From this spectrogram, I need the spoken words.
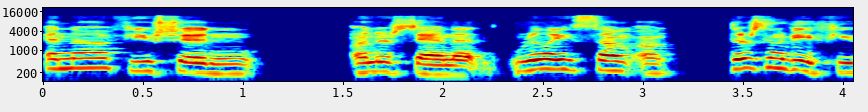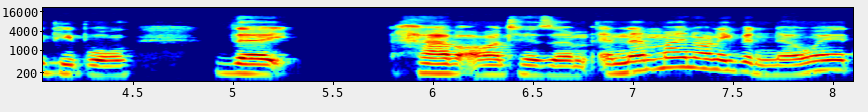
enough, you should understand that really some uh, there's going to be a few people that have autism and that might not even know it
